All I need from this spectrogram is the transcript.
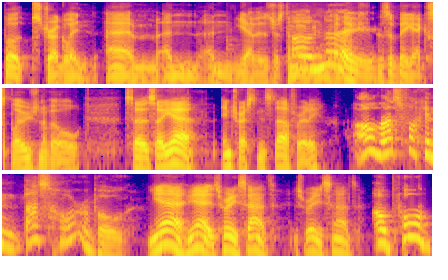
but struggling. Um, and and yeah, there's just a Oh, moment where like, no. there's a big explosion of it all. So so yeah, interesting stuff, really. oh, that's fucking that's horrible. Yeah, yeah, it's really sad. It's really sad. Oh, poor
